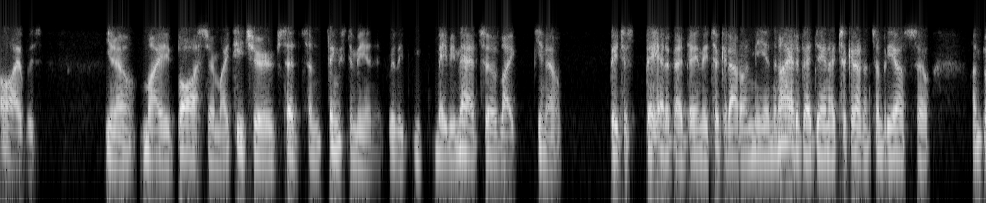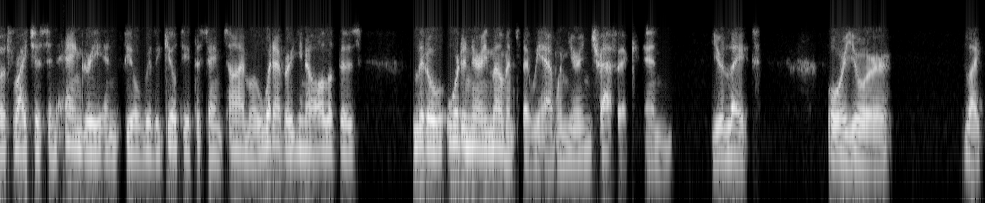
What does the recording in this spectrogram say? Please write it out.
oh, I was, you know, my boss or my teacher said some things to me and it really made me mad. So like, you know, they just they had a bad day and they took it out on me, and then I had a bad day and I took it out on somebody else. So I'm both righteous and angry and feel really guilty at the same time, or whatever, you know, all of those little ordinary moments that we have when you're in traffic and you're late, or you're like,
